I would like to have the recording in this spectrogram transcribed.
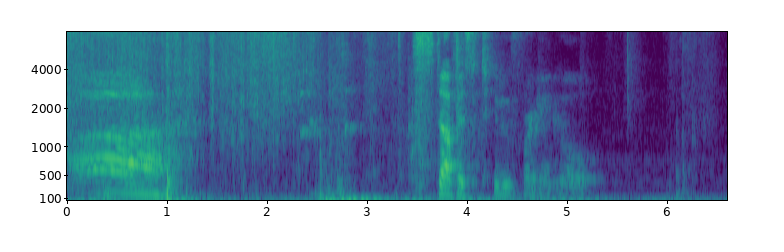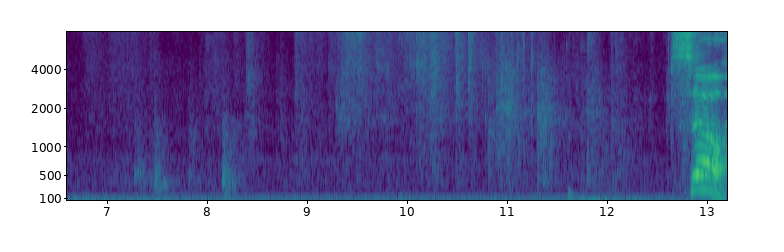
Ah stuff is too freaking cool. So,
